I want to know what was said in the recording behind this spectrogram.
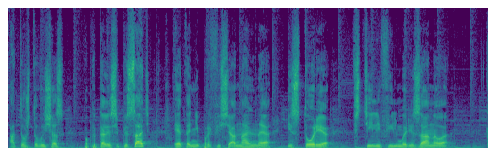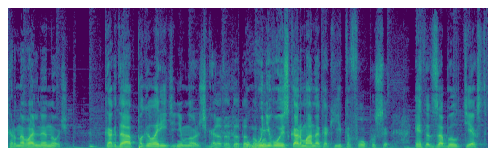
А то, что вы сейчас попытались описать, это непрофессиональная история в стиле фильма Рязанова «Карнавальная ночь». Когда поговорите немножечко, Да-да-да-да, у, ну у вот. него из кармана какие-то фокусы, этот забыл текст,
